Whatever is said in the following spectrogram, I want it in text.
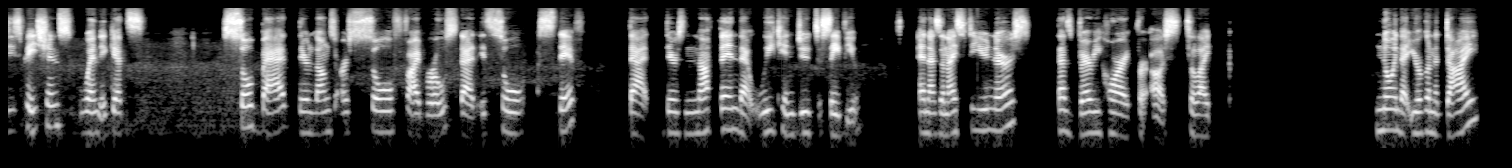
these patients, when it gets so bad, their lungs are so fibrous that it's so stiff that there's nothing that we can do to save you. And as an ICU nurse, that's very hard for us to like knowing that you're going to die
